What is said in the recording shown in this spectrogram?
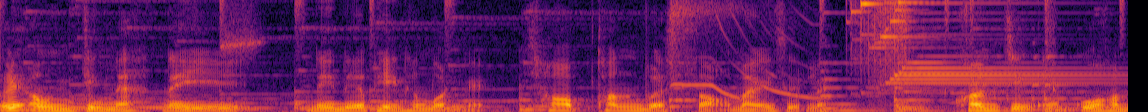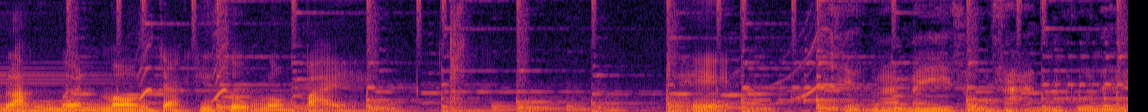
เอ้ยเอาจริงๆนะในในเนื้อเพลงทั้งหมดเนี่ยชอบท่อนเวิร์สสองมากที่สุดเลย ความจริงแอบกลัวความรักเหมือนมองจากที่สูงลงไปเท่เขียนมาไม่สงสารกูเลย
